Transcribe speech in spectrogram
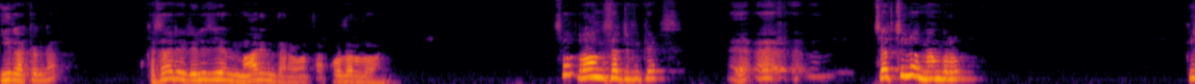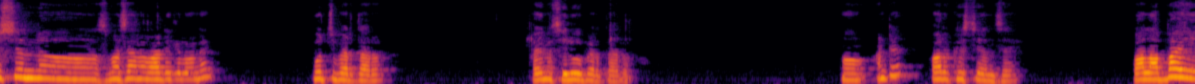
ఈ రకంగా ఒకసారి రిలీజియన్ మారిన తర్వాత కుదరదు అని. So wrong certificates. చర్చిలో మెంబరు క్రిస్టియన్ శ్మశాన వాటికలోనే పూడ్చి పెడతారు పైన సిలువు పెడతారు. అంటే వారు క్రిస్టియన్సే. వాళ్ళ అబ్బాయి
